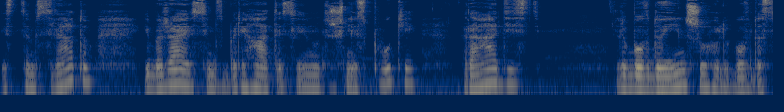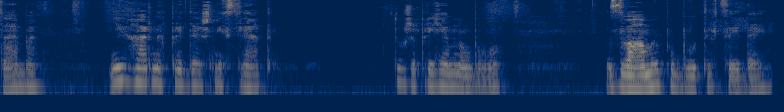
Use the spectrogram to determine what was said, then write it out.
із цим святом і бажаю всім зберігати свій внутрішній спокій, радість, любов до іншого, любов до себе і гарних прийдешніх свят. Дуже приємно було з вами побути в цей день.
